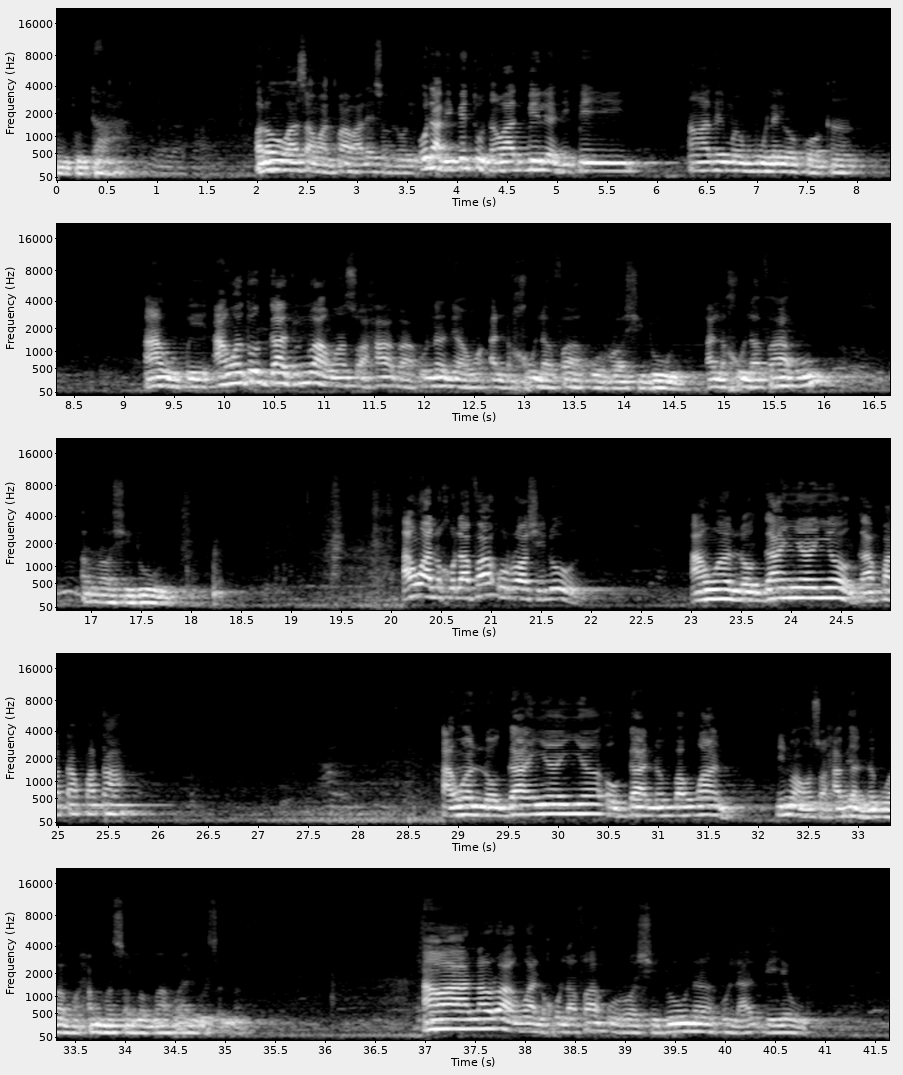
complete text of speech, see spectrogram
in tó dá ọlọ́run wá sáwọn àlùfáà wà lẹ́sàn lórí. Ó dàbí pé tòótán wá gbélẹ̀ ní pé àwọn afẹ́ mọ́ mú lẹ́yọ kọ̀ọ̀kan a wò pé àwọn tó ga jù nú àwọn sàhábà ó náà ní àwọn al-khulafa ar-rashidun. Al-khulafa ar-rashidun. Àwọn alùkùlàfà ar-rashidun àwọn lọ̀gá yányán ọ̀gá pátápátá. Àwọn lọ̀gá yányán ọ̀gá number one nínú àwọn sọ̀hábí annabuwa muhammad sallallahu alaihi wasallam àwọn alárò àwọn al-khulafa ar-rashiduna ọ̀làgbéyẹ̀wò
